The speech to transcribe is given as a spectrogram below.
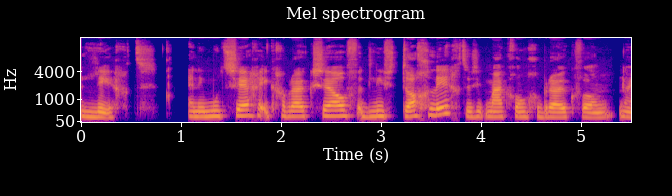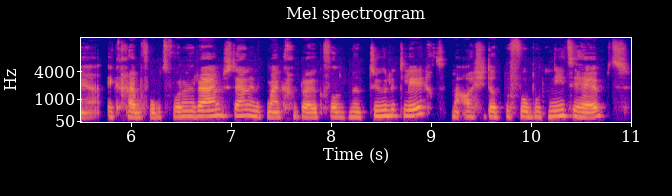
licht. En ik moet zeggen, ik gebruik zelf het liefst daglicht. Dus ik maak gewoon gebruik van, nou ja, ik ga bijvoorbeeld voor een raam staan en ik maak gebruik van het natuurlijk licht. Maar als je dat bijvoorbeeld niet hebt,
